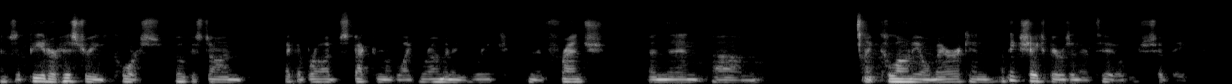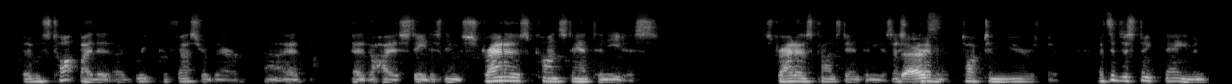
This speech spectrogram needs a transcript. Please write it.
it was a theater history course focused on like a broad spectrum of like Roman and Greek and then French and then um, like colonial American. I think Shakespeare was in there too, which should be. But it was taught by the a Greek professor there uh, at at Ohio State. His name is Stratos Constantinidis. Stratos Constantinidis. I, I, haven't talked to him in years, but that's a distinct name. And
